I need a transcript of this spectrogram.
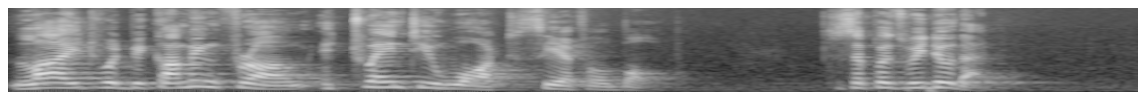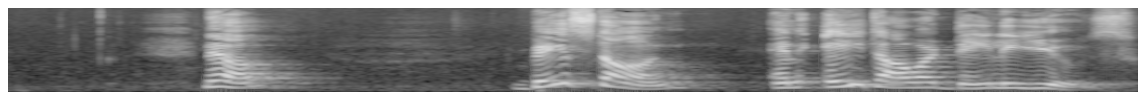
light would be coming from a 20 watt CFL bulb. So suppose we do that. Now, based on an eight hour daily use,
